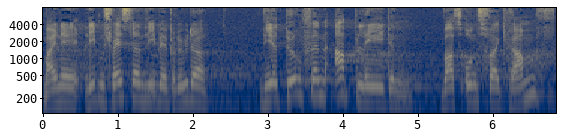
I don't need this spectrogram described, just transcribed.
Meine lieben Schwestern, liebe Brüder, wir dürfen ablegen, was uns verkrampft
